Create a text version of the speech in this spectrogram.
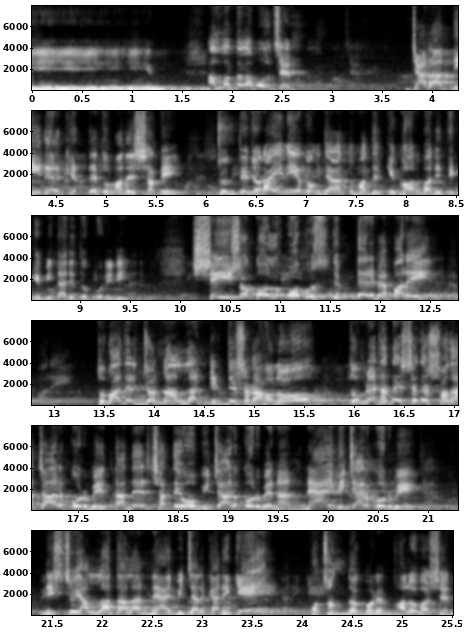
المقسطين আল্লাহ তালা বলছেন যারা দিনের ক্ষেত্রে তোমাদের সাথে যুদ্ধে জড়াইনি এবং যারা তোমাদেরকে ঘর বাড়ি থেকে বিতাড়িত করিনি সেই সকল অমুসলিমদের ব্যাপারে তোমাদের জন্য আল্লাহর নির্দেশনা হলো, তোমরা তাদের সাথে সদাচার করবে, তাদের সাথে অবিচার করবে না, ন্যায় বিচার করবে। নিশ্চয়ই আল্লাহ তাআলা ন্যায় বিচারকারীকে পছন্দ করেন, ভালোবাসেন।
